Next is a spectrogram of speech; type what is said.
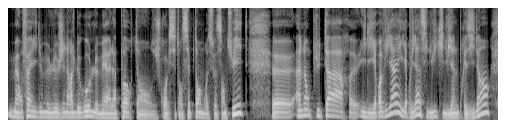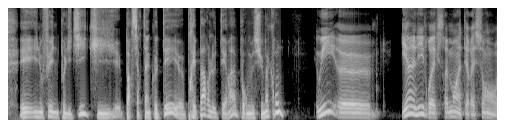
mais enfin, le général de Gaulle le met à la porte en, je crois que c'est en septembre 68. Euh, un an plus tard, euh, il y revient. Il revient, c'est lui qui devient le président, et il nous fait une politique qui, par certains côtés, euh, prépare le terrain pour Monsieur Macron. Oui, il y a un livre extrêmement intéressant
